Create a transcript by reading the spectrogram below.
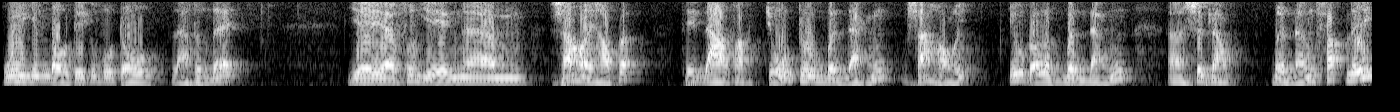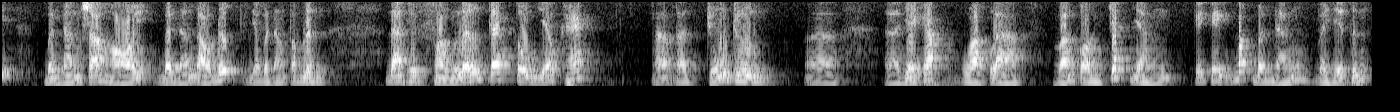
nguyên nhân đầu tiên của vũ trụ là thượng đế. Về à, phương diện uh, xã hội học đó thì đạo Phật chủ trương bình đẳng xã hội yếu độ là bình đẳng à, sinh học bình đẳng pháp lý bình đẳng xã hội bình đẳng đạo đức và bình đẳng tâm linh. Đang khi phần lớn các tôn giáo khác đó là chủ trương à, à, giai cấp hoặc là vẫn còn chấp nhận cái cái bất bình đẳng về giới tính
